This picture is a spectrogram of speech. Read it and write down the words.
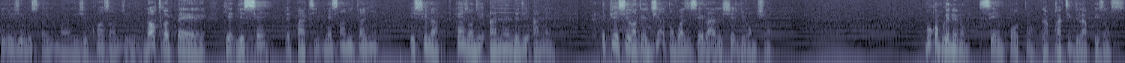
Je dis, je vous salue Marie, je crois en Dieu. Notre Père. Je, je sais les parties, mais c'est en italien. Et c'est là. Quand ils ont dit Amen, j'ai dit Amen. Et puis suis rentré. Dis à ton voisin, c'est la recherche de l'onction. Vous comprenez, non? C'est important, la pratique de la présence.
